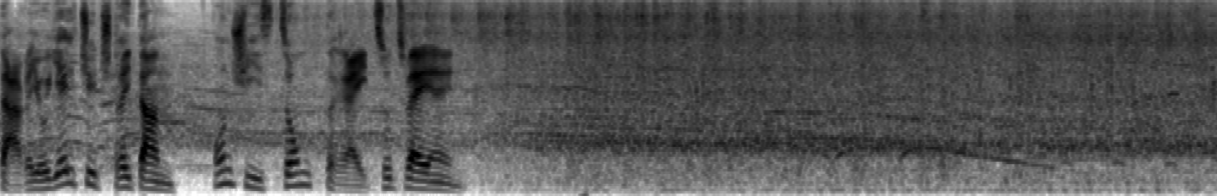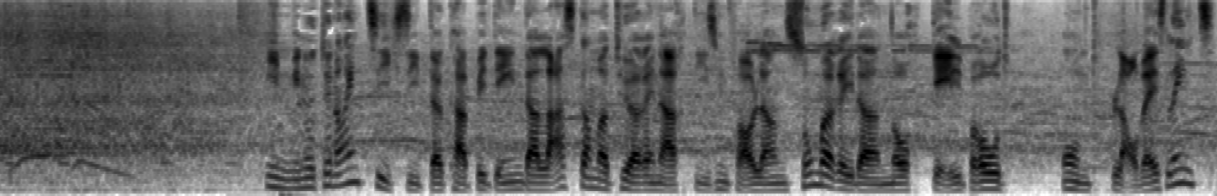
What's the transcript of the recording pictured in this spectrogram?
Dario Jelcic tritt an und schießt zum 3 zu 2 ein. In Minute 90 sieht der Kapitän der Lastamateure nach diesem Foul an Summerräder noch gelb-rot und Blau-Weiß-Linz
